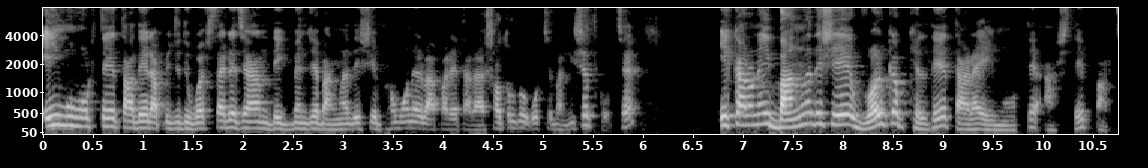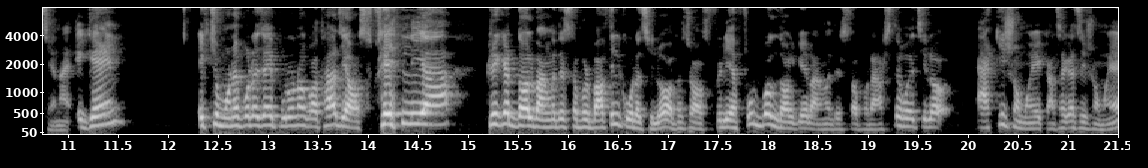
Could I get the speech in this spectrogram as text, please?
এই মুহূর্তে তাদের, আপনি যদি ওয়েবসাইটে যান, দেখবেন যে বাংলাদেশে ভ্রমণের ব্যাপারে তারা সতর্ক করছে বা নিষেধ করছে। এ কারণেই বাংলাদেশে ওয়ার্ল্ড কাপ খেলতে তারা এই মুহূর্তে আসতে পারছে না। এগেন একটু মনে পড়ে যায় পুরোনো কথা যে অস্ট্রেলিয়া ক্রিকেট দল বাংলাদেশ সফর বাতিল করেছিল, অথচ অস্ট্রেলিয়া ফুটবল দলকে বাংলাদেশ সফরে আসতে হয়েছিল একই সময়ে, কাছাকাছি সময়ে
